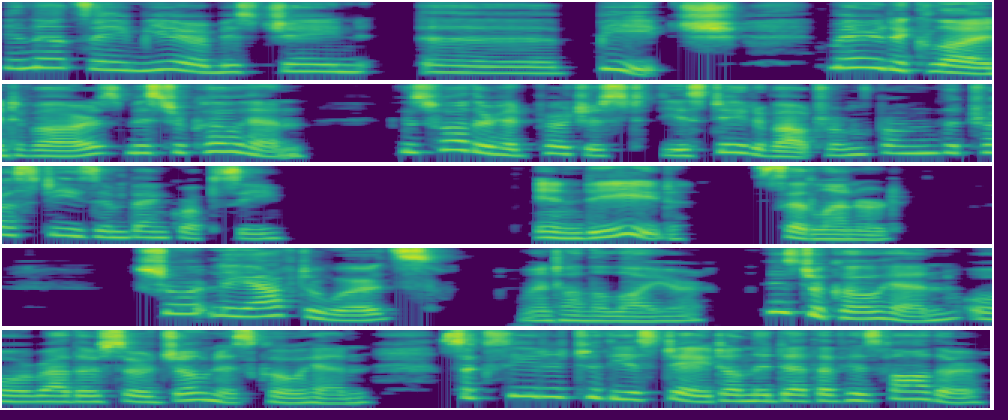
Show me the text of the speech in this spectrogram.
In that same year, Miss Jane uh, Beach married a client of ours, Mr. Cohen, whose father had purchased the estate of Outram from the trustees in bankruptcy. Indeed, said Leonard. Shortly afterwards, went on the lawyer, Mr. Cohen, or rather Sir Jonas Cohen, succeeded to the estate on the death of his father.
